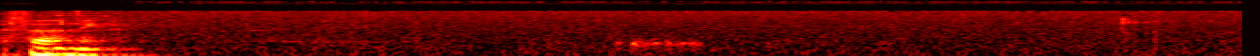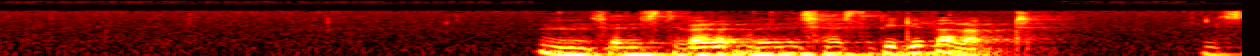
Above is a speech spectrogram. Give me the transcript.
affirming. And so this development, this has to be developed. It's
